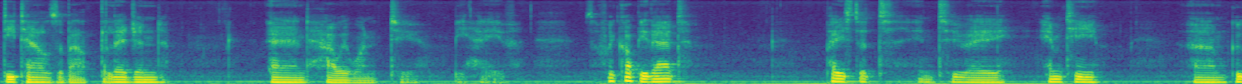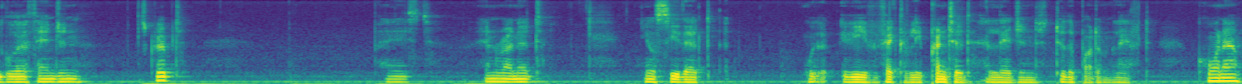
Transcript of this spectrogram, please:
details about the legend, and how we want to behave. So if we copy that, paste it into a empty um, Google Earth Engine script, paste and run it, you'll see that we've effectively printed a legend to the bottom left corner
